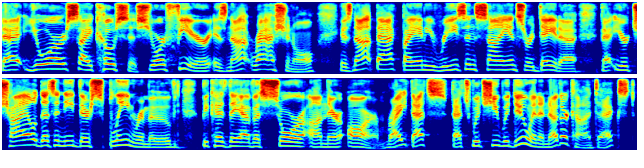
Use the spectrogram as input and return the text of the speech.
that your psychosis, your fear is not rational, is not backed by any reason, science, or data, that your child doesn't need their spleen removed because they have a sore on their arm, right? That's that's what she would do in another context.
